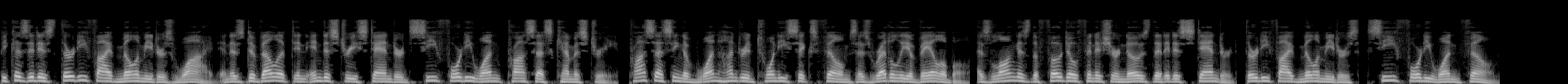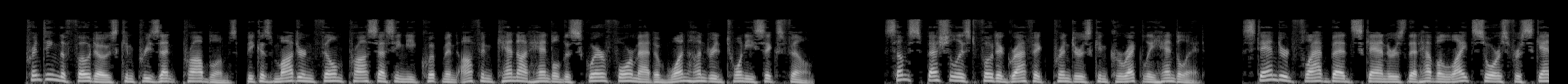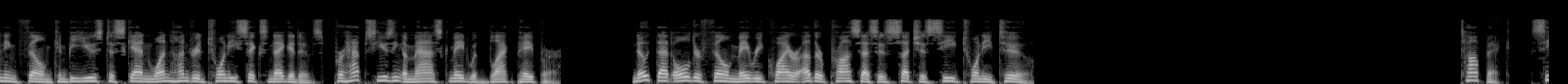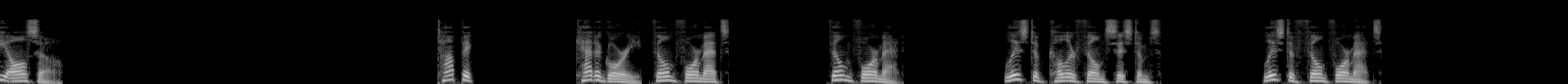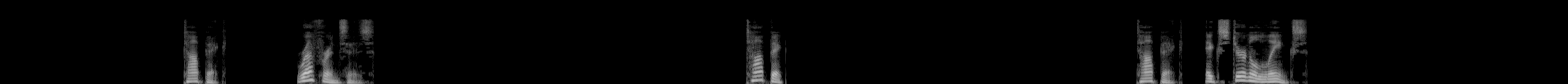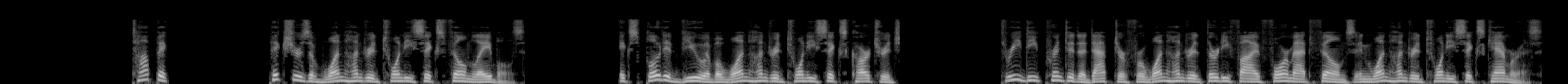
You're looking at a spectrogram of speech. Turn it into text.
Because it is 35 mm wide and is developed in industry standard C41 process chemistry, processing of 126 films is readily available, as long as the photo finisher knows that it is standard, 35 mm, C41 film. Printing the photos can present problems, because modern film processing equipment often cannot handle the square format of 126 film. Some specialist photographic printers can correctly handle it. Standard flatbed scanners that have a light source for scanning film can be used to scan 126 negatives, perhaps using a mask made with black paper. Note that older film may require other processes such as C22. Topic. See also Topic Category, film formats Film format List of color film systems List of film formats Topic. References Topic. Topic. External links Topic. Pictures of 126 film labels Exploded view of a 126 cartridge. 3D printed adapter for 135 format films in 126 cameras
